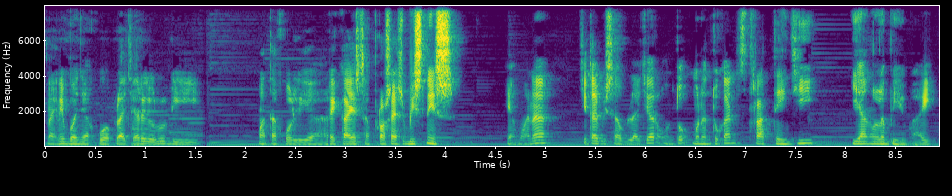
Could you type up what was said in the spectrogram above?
Nah, ini banyak gua pelajari dulu di mata kuliah rekayasa proses bisnis yang mana kita bisa belajar untuk menentukan strategi yang lebih baik.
